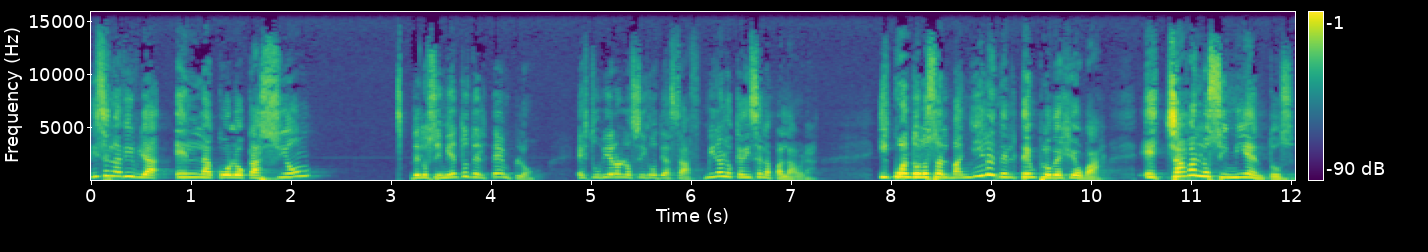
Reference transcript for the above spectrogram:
Dice la Biblia, en la colocación de los cimientos del templo estuvieron los hijos de Asaf. Mira lo que dice la palabra. Y cuando los albañiles del templo de Jehová echaban los cimientos,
